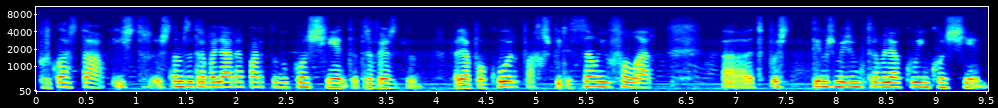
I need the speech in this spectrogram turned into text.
Porque lá está, isto, estamos a trabalhar a parte do consciente através de olhar para o corpo, a respiração e o falar. Uh, depois temos mesmo que trabalhar com o inconsciente.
